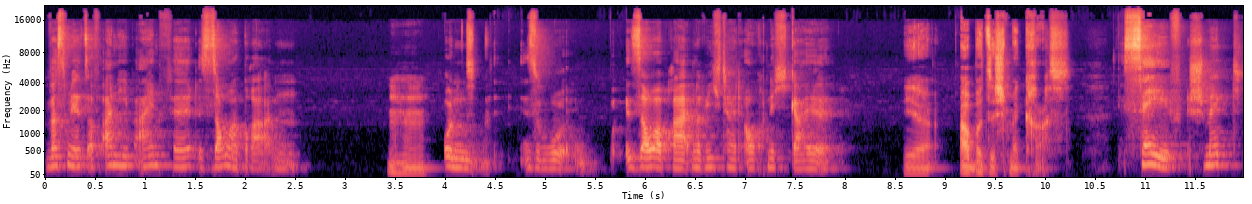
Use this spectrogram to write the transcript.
was mir jetzt auf Anhieb einfällt, ist Sauerbraten. Mhm. Und so Sauerbraten riecht halt auch nicht geil. Ja, aber das schmeckt krass. Safe, schmeckt.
